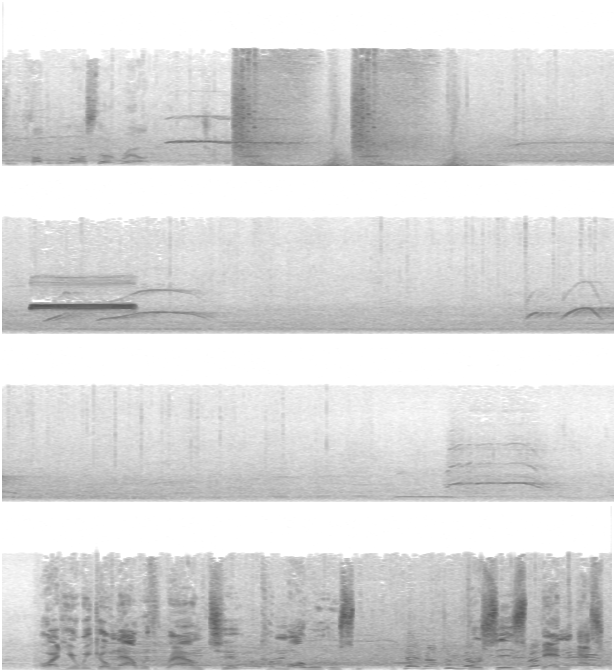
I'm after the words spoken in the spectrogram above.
So we probably lost that round. I need you to All right, here we go now with round two. Kamaru Usman Okay, round two, versus Ben Askren.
